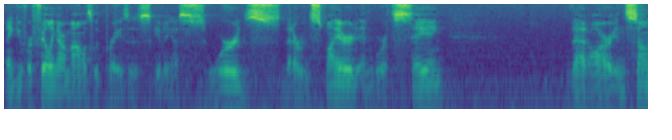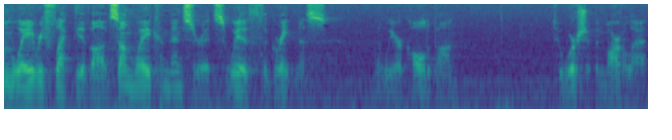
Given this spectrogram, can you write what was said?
Thank you for filling our mouths with praises, giving us words that are inspired and worth saying, that are in some way reflective of, some way commensurate with the greatness that we are called upon to worship and marvel at.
